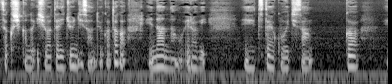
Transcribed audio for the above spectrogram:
作詞家の石渡淳二さんという方が「えー、なんなん」を選び蔦谷好一さんが、え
